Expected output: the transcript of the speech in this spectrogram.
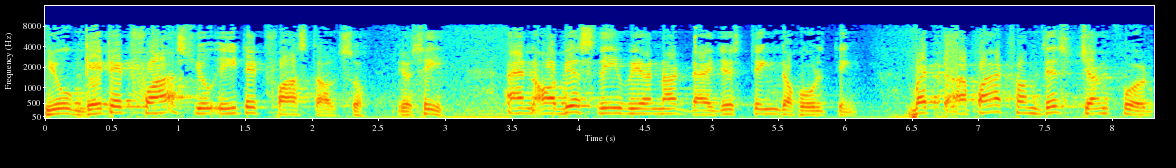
You get it fast, you eat it fast also, you see. And obviously we are not digesting the whole thing. But apart from this junk food,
